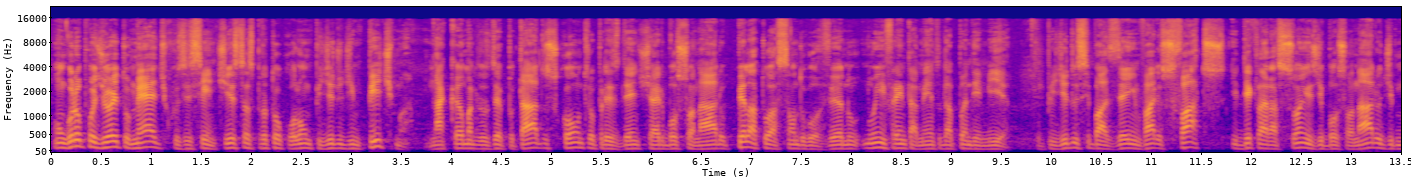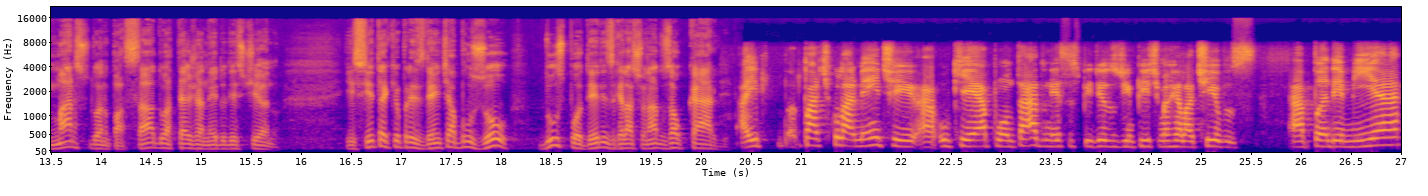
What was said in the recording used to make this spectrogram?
Um grupo de oito médicos e cientistas protocolou um pedido de impeachment na Câmara dos Deputados contra o presidente Jair Bolsonaro pela atuação do governo no enfrentamento da pandemia. O pedido se baseia em vários fatos e declarações de Bolsonaro de março do ano passado até janeiro deste ano. E cita que o presidente abusou dos poderes relacionados ao cargo. Aí, particularmente, o que é apontado nesses pedidos de impeachment relativos à pandemia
